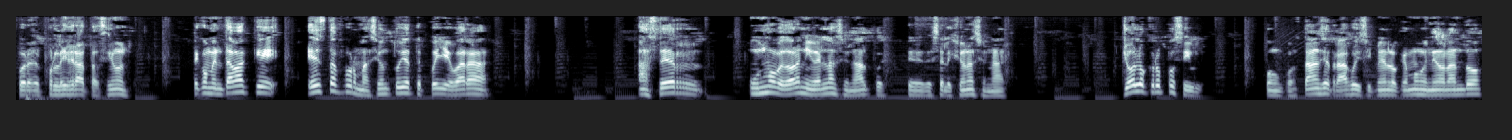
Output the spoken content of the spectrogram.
por, por la hidratación. Te comentaba que esta formación tuya te puede llevar a, a ser un movedor a nivel nacional, pues, de, de selección nacional. Yo lo creo posible, con constancia, trabajo, disciplina, lo que hemos venido hablando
